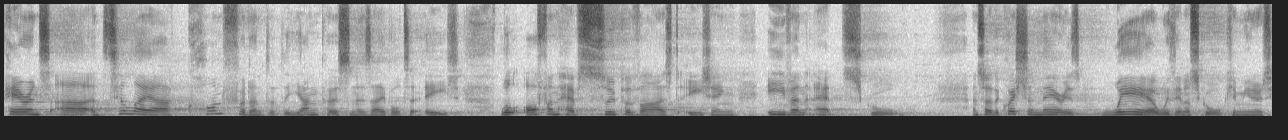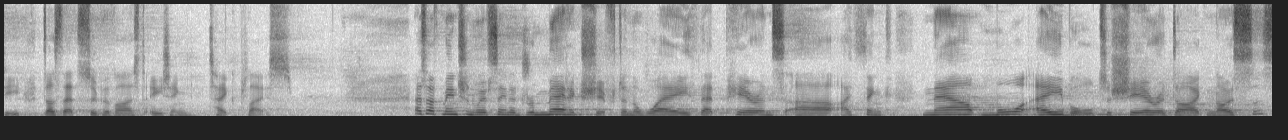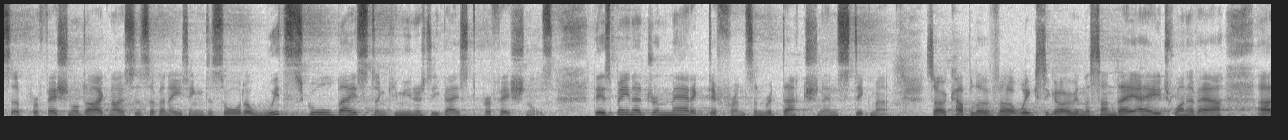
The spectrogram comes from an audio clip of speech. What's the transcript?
Parents are, until they are confident that the young person is able to eat, will often have supervised eating even at school. And so the question there is where within a school community does that supervised eating take place? As I've mentioned, we've seen a dramatic shift in the way that parents are, I think, now more able to share a diagnosis, a professional diagnosis of an eating disorder with school based and community based professionals. There's been a dramatic difference and reduction in stigma. So, a couple of uh, weeks ago in the Sunday Age, one of our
